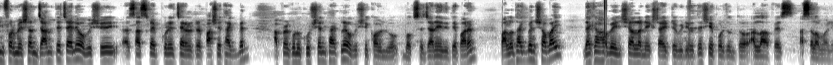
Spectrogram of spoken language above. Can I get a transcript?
ইনফরমেশন জানতে চাইলে অবশ্যই সাবস্ক্রাইব করে চ্যানেলটার পাশে থাকবেন। আপনার কোনো কোশ্চেন থাকলে অবশ্যই কমেন্ট বক্সে জানিয়ে দিতে পারেন। ভালো থাকবেন সবাই। দেখা হবে ইনশাআল্লাহ নেক্সট আরেকটা ভিডিওতে সে পর্যন্ত আল্লাহ হাফেজ। আসসালামু আলাইকুম।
